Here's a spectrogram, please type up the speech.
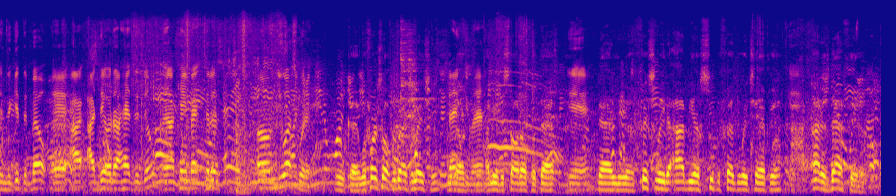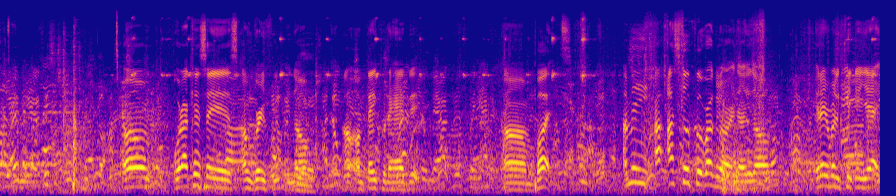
and to get the belt, and I, I did what I had to do, and I came back to the um, U.S. with it. Okay. Well, first off, congratulations. Thank you, man. I need to start off with that. Yeah. Now you're officially the IBF Super Featherweight Champion. How does that feel? Um, what I can say is I'm grateful. You know, I- I'm thankful to have it. Um, but I mean, I, I still feel regular right now. You know, it ain't really kicking yet.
